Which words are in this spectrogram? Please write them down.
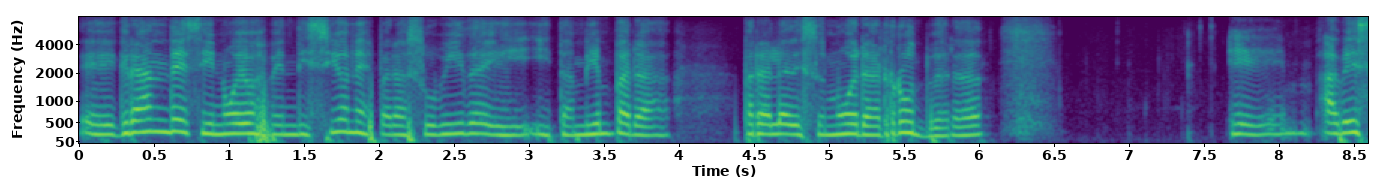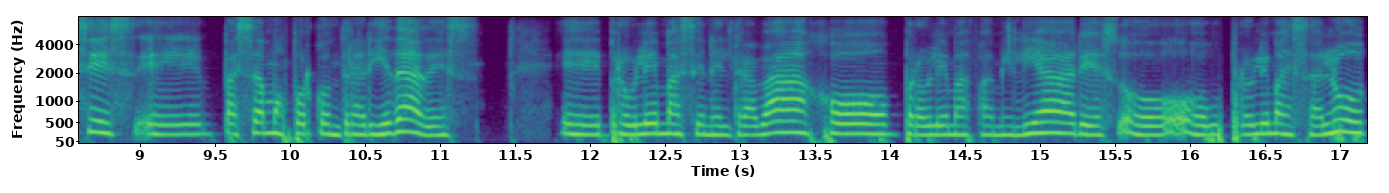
eh, grandes y nuevas bendiciones para su vida y, también para, para, la de su nuera Ruth, ¿verdad? A veces pasamos por contrariedades, eh, problemas en el trabajo, problemas familiares o, problemas de salud,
